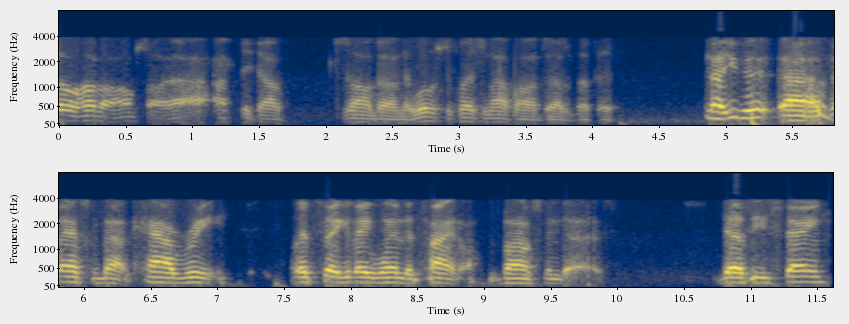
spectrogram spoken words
So hold on, I'm sorry. I, I think I zoned on there. What was the question? I apologize about that. No, you good. Uh, I was asking about Kyrie. Let's say they win the title. Boston does. Does he stay?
